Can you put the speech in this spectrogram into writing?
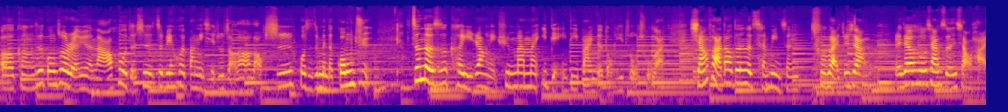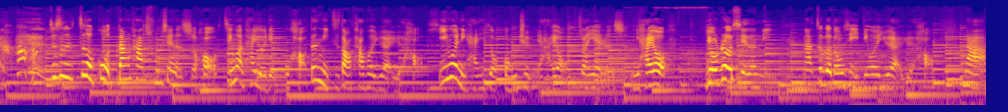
呃，可能是工作人员啦，或者是这边会帮你协助找到老师，或者这边的工具。真的是可以让你去慢慢一点一滴把你的东西做出来，想法到真的成品生出来，就像人家说像生小孩，就是这个过，当它出现的时候，尽管它有一点不好，但你知道它会越来越好，因为你还有工具，你还有专业人士，你还有有热血的你，那这个东西一定会越来越好。那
